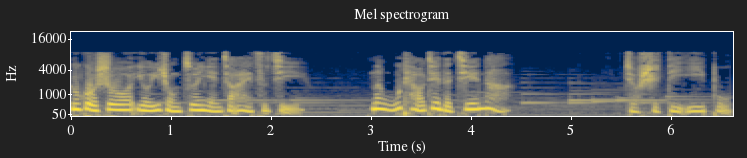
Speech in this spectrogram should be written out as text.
如果说有一种尊严叫爱自己，那无条件的接纳就是第一步。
